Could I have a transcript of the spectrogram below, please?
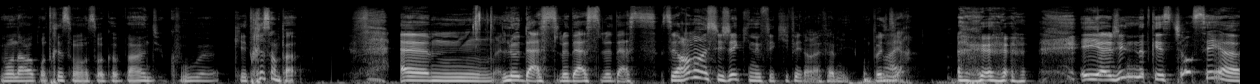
On a rencontré son, son copain, du coup, euh, qui est très sympa. Euh, l'audace, l'audace, l'audace. C'est vraiment un sujet qui nous fait kiffer dans la famille, on peut le dire. Et euh, j'ai une autre question, c'est euh,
